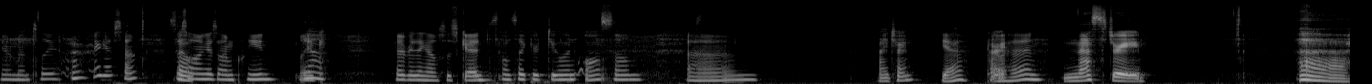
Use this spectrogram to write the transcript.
Yeah, mentally. I guess so. as So- long as I'm clean, like Yeah. everything else is good. Sounds like you're doing awesome. Um. My turn. Yeah. Go ahead. Mastery. Ah,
